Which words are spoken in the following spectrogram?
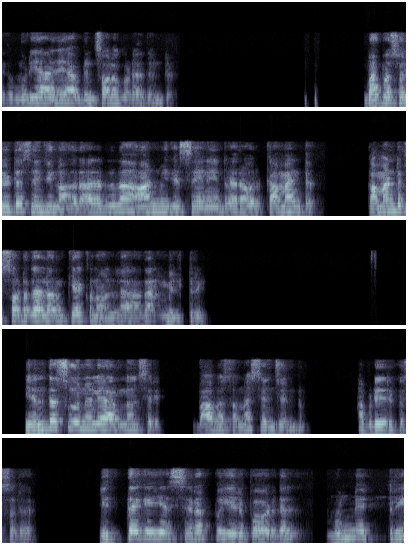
இது முடியாதே அப்படின்னு சொல்லக்கூடாதுன்ட்டு பாபா சொல்லிட்டு செஞ்சிடணும். அது அதுதான் ஆன்மீக சேனைன்றார். அவர் கமாண்டர் கமாண்டர் சொல்றதை எல்லாரும் கேட்கணும்ல? அதான் மிலிட்ரி எந்த சூழ்நிலையா இருந்தாலும் சரி பாபா சொன்னா செஞ்சிடணும். அப்படி இருக்க சொல்றாரு. இத்தகைய சிறப்பு இருப்பவர்கள் முன்னேற்றி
